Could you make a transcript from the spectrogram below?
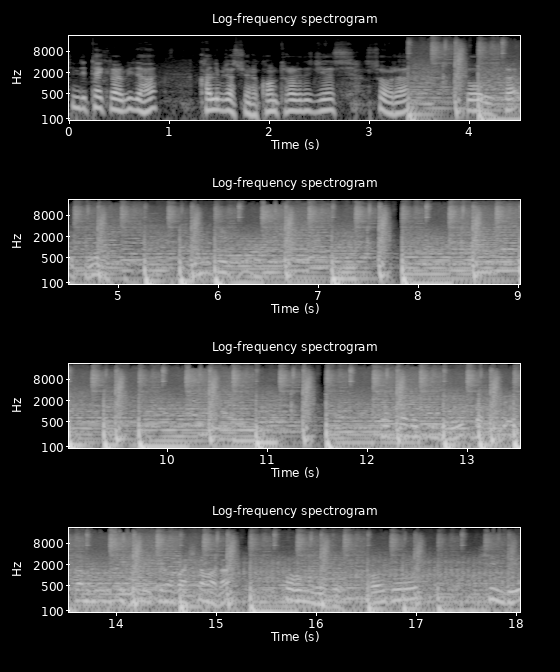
Şimdi tekrar bir daha kalibrasyonu kontrol edeceğiz. Sonra doğruysa ekime başlayacağız. Tekrar ekimdeyiz. Bakın şu ekranımızın çekimi ekime başlamadan tohumumuzu koyduk. Şimdi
